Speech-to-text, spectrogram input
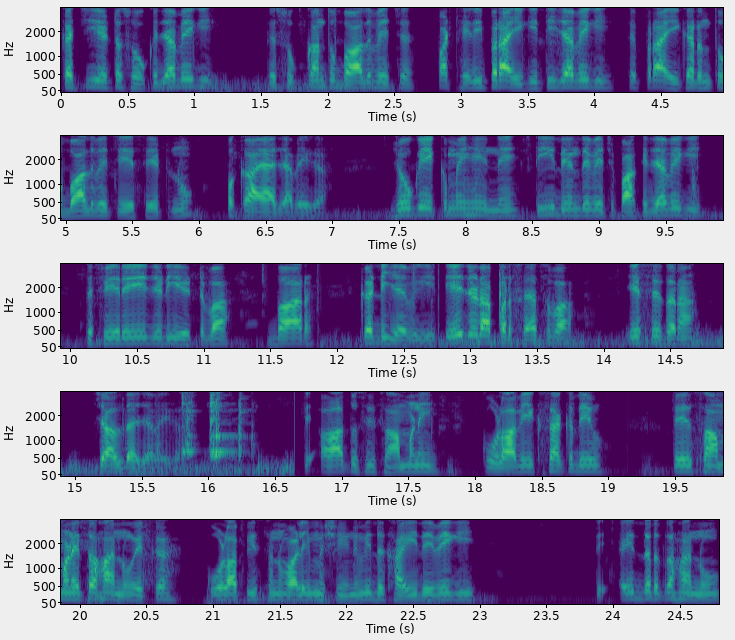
ਕੱਚੀ ਇੱਟ ਸੁੱਕ ਜਾਵੇਗੀ ਤੇ ਸੁੱਕਣ ਤੋਂ ਬਾਅਦ ਵਿੱਚ ਭੱਠੇ ਦੀ ਭਰਾਈ ਕੀਤੀ ਜਾਵੇਗੀ ਤੇ ਭਰਾਈ ਕਰਨ ਤੋਂ ਬਾਅਦ ਵਿੱਚ ਇਸ ਇੱਟ ਨੂੰ ਪਕਾਇਆ ਜਾਵੇਗਾ, ਜੋ ਕਿ 1 ਮਹੀਨੇ 30 ਦਿਨ ਦੇ ਵਿੱਚ ਪੱਕ ਜਾਵੇਗੀ ਤੇ ਫਿਰ ਇਹ ਜਿਹੜੀ ਇੱਟ ਵਾ, ਬਾਹਰ ਕੱਢੀ ਜਾਵੇਗੀ। ਇਹ ਜਿਹੜਾ ਪ੍ਰੋਸੈਸ ਵਾ, ਇਸੇ ਤਰ੍ਹਾਂ ਚੱਲਦਾ ਜਾਵੇਗਾ। ਤੇ ਆ ਤੁਸੀਂ ਸਾਹਮਣੇ ਕੋਲਾ ਵੇਖ ਸਕਦੇ ਹੋ ਤੇ ਸਾਹਮਣੇ ਤੁਹਾਨੂੰ ਇੱਕ ਕੋਲਾ ਪੀਸਣ ਵਾਲੀ ਮਸ਼ੀਨ ਵੀ ਦਿਖਾਈ ਦੇਵੇਗੀ ਤੇ ਇੱਧਰ ਤੁਹਾਨੂੰ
